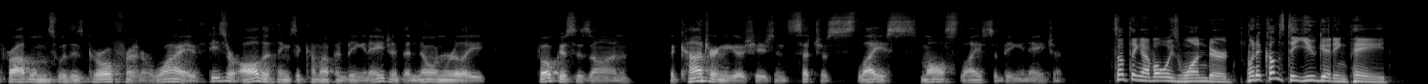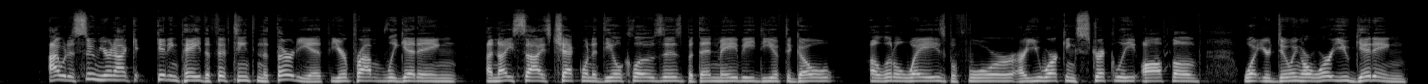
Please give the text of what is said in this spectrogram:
problems with his girlfriend or wife. These are all the things that come up in being an agent that no one really focuses on. The contract negotiation is such a slice, small slice of being an agent. Something I've always wondered when it comes to you getting paid, I would assume you're not getting paid the 15th and the 30th. You're probably getting a nice size check when a deal closes, but then maybe do you have to go a little ways before? Are you working strictly off of what you're doing, or were you getting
